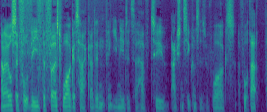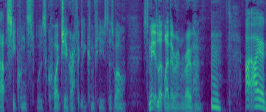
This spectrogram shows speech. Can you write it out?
And I also thought the, the first Warg attack, I didn't think you needed to have two action sequences with Wargs. I thought that, that sequence was quite geographically confused as well. So to me, it looked like they were in Rohan. I, I,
